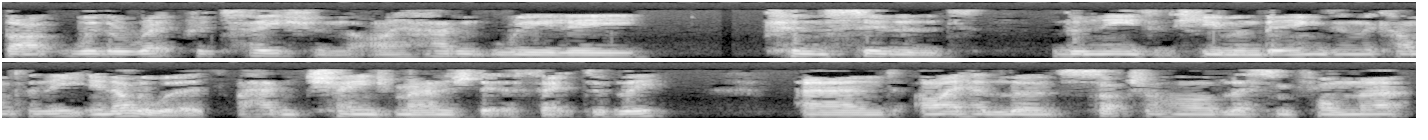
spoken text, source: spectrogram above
but with a reputation that I hadn't really considered the needs of human beings in the company. In other words, I hadn't change managed it effectively. And I had learnt such a hard lesson from that,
